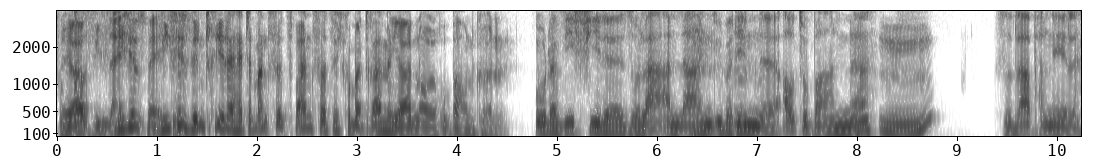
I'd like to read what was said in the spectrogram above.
Ja, wie, wie, viel, wie Kosten-Leistungs-Verhältnis. viel Windräder hätte man für 42,3 Milliarden Euro bauen können? Oder wie viele Solaranlagen über den äh, Autobahnen, ne? Mhm. Solarpaneele.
